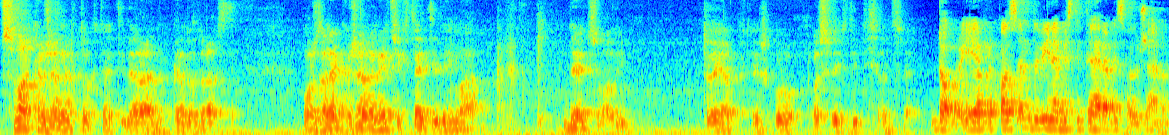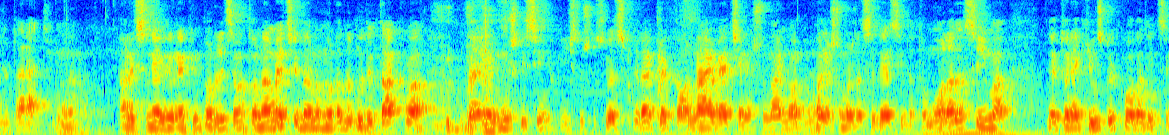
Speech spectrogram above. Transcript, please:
svaka žena to hteti da radi kad odraste. Možda neka žena neće hteti da ima decu, ali to je jako teško osvestiti sad sve. Dobro, i ja pretpostavljam da vi ne biste terali svoju ženu da to radi. Da. Ali se negdje u nekim porodicama to nameće, da ona mora da bude takva, da je muški sin, isto što su već rekle, kao najveće, nešto najbolje što može da se desi, da to mora da se ima, da je to neki uspeh porodice.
